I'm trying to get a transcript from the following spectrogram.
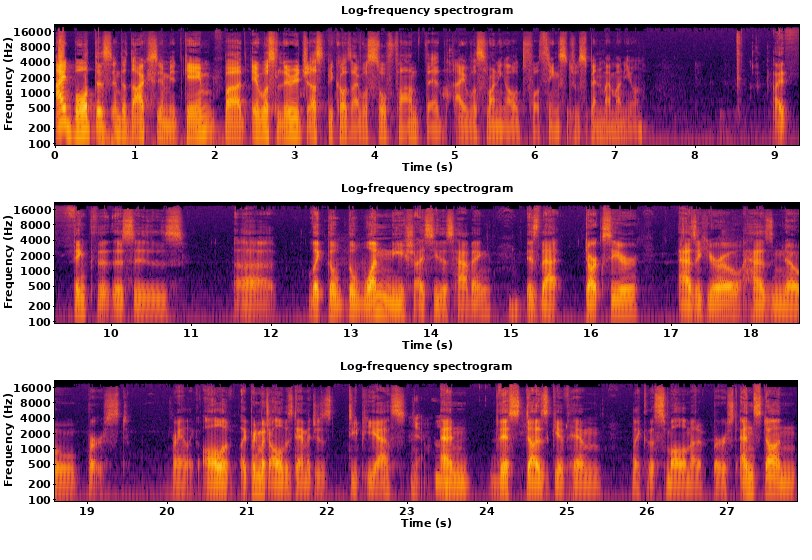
I bought this in the Darkseer mid game, but it was literally just because I was so farmed that I was running out for things to spend my money on. I think that this is uh like the the one niche I see this having is that Darkseer as a hero has no burst. Right? Like all of like pretty much all of his damage is DPS. Yeah. Mm-hmm. And this does give him like the small amount of burst and stun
